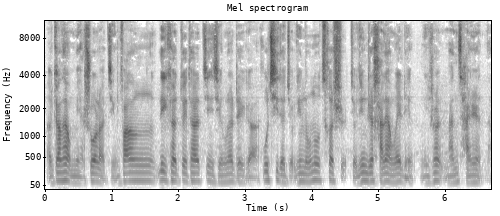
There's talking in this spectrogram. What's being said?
呃，刚才我们也说了，警方立刻对他进行了这个呼气的酒精浓度测试，酒精值含量为零。你说蛮残忍的，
